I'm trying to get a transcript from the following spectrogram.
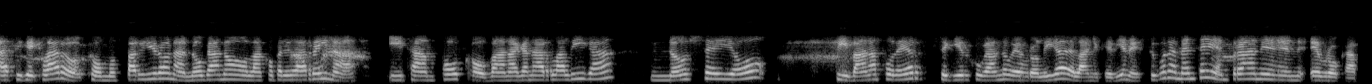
así que claro, como Spar Girona no ganó la Copa de la Reina y tampoco van a ganar la liga, no sé yo si van a poder seguir jugando Euroliga el año que viene. Seguramente entran en Eurocup,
